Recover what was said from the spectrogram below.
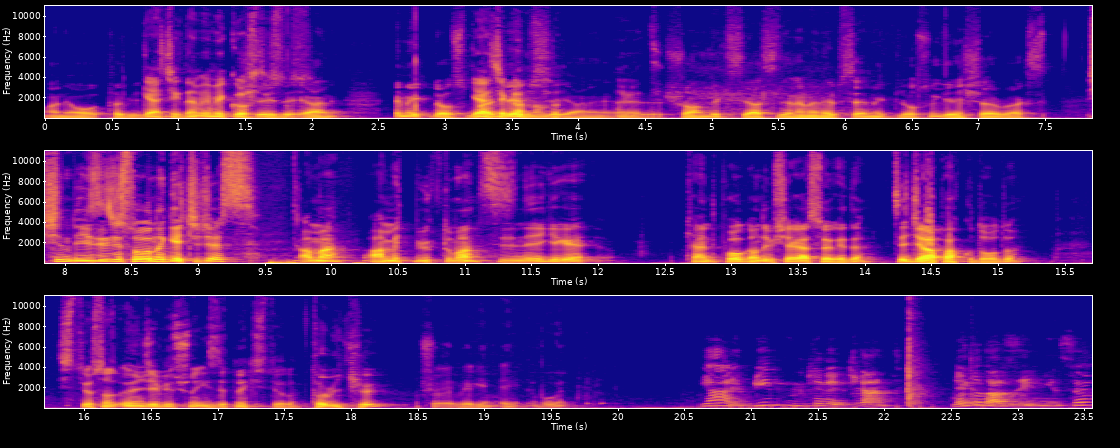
hani o tabii gerçekten emekli olsun. Yani emekli olsun. Gerçek bence anlamda. hepsi yani evet. şu andaki siyasilerin hemen hepsi emekli olsun. Gençler bıraksın. Şimdi izleyici soruna geçeceğiz. Ama Ahmet Büyükduman sizinle ilgili kendi programında bir şeyler söyledi. Size cevap hakkı doğdu. İstiyorsanız önce bir şunu izletmek istiyorum. Tabii ki. Şöyle vereyim. Bu... Yani bir ülke ve kent ne kadar zenginse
